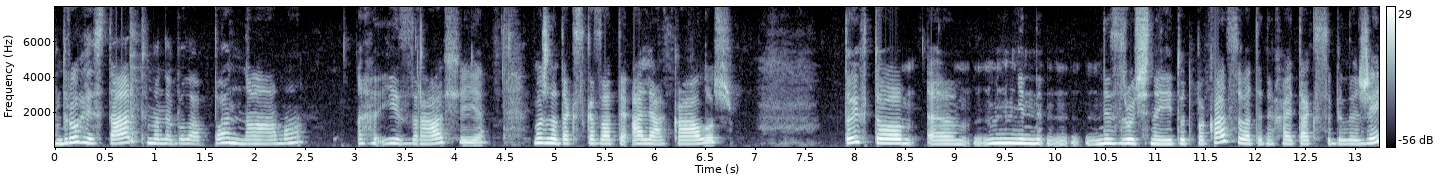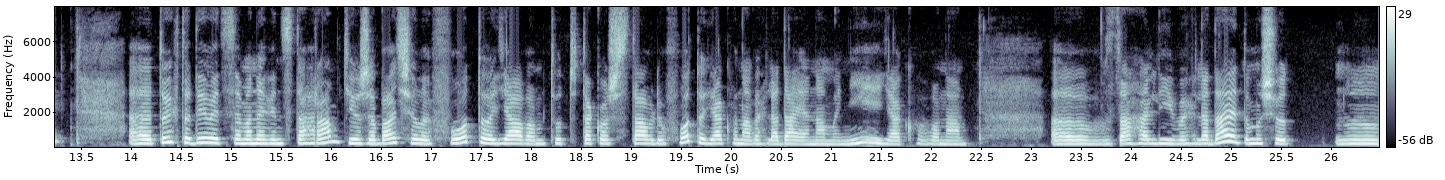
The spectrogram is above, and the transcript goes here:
Другий старт в мене була Панама із Рафії, можна так сказати, аля Калуш. Той, хто е, мені незручно її тут показувати, нехай так собі лежить. Е, той, хто дивиться мене в інстаграм, ті вже бачили фото. Я вам тут також ставлю фото, як вона виглядає на мені, як вона е, взагалі виглядає, тому що е,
